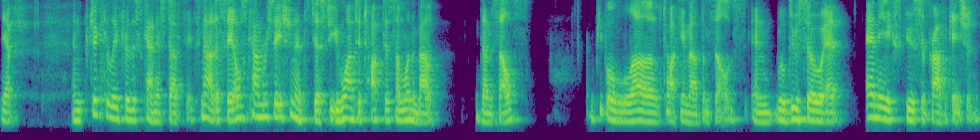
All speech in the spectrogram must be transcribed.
Yep. And particularly for this kind of stuff, it's not a sales conversation. It's just you want to talk to someone about themselves. People love talking about themselves and will do so at any excuse or provocation.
